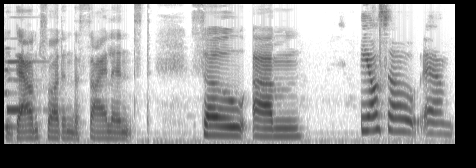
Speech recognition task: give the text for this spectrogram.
the downtrodden, the silenced. So, um, He also um,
